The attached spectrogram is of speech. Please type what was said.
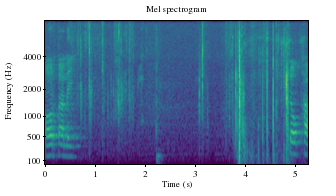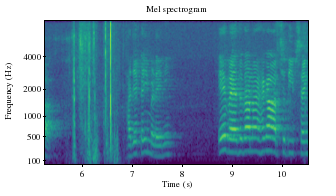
ਔਰਤਾਂ ਲਈ ਚੌਥਾ। ਹਜੇ ਕਈ ਮਿਲੇ ਨਹੀਂ। ਇਹ ਵੈਦ ਦਾ ਨਾਮ ਹੈਗਾ ਅਰਸ਼ਦੀਪ ਸਿੰਘ।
